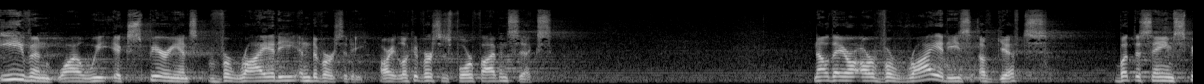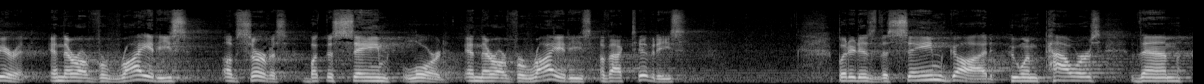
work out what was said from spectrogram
even while we experience variety and diversity. All right, look at verses 4, 5, and 6. Now, there are varieties of gifts, but the same Spirit. And there are varieties of service, but the same Lord. And there are varieties of activities but it is the same God who empowers them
